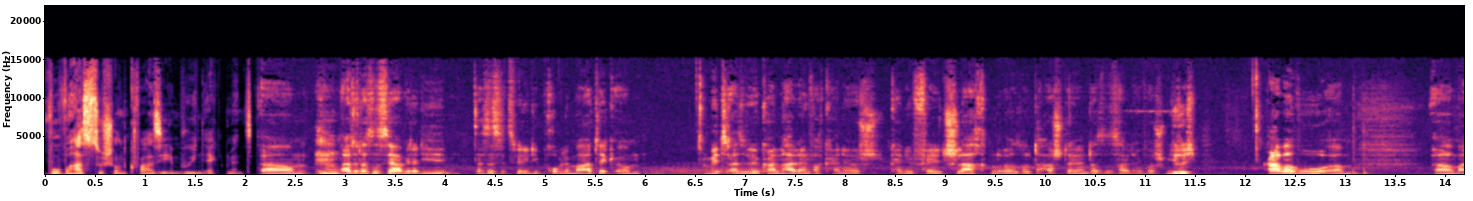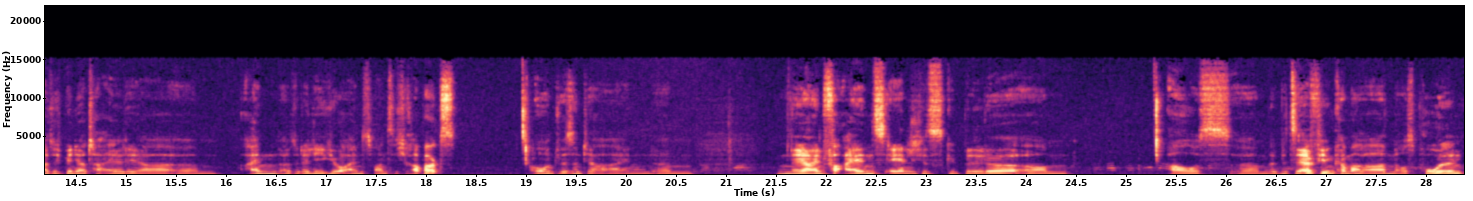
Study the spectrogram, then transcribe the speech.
wo warst du schon quasi im Reenactment? Ähm, also das ist ja wieder die, das ist jetzt wieder die Problematik ähm, mit, also wir können halt einfach keine, keine Feldschlachten oder so darstellen, das ist halt einfach schwierig. Aber wo, ähm, ähm also ich bin ja Teil der, ähm, ein, also der Legio 21 Rapax und wir sind ja ein, ähm, naja, ein vereinsähnliches Gebilde aus, mit sehr vielen Kameraden aus Polen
